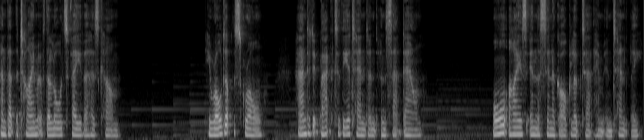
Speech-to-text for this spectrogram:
and that the time of the Lord's favour has come. He rolled up the scroll, handed it back to the attendant, and sat down. All eyes in the synagogue looked at him intently.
